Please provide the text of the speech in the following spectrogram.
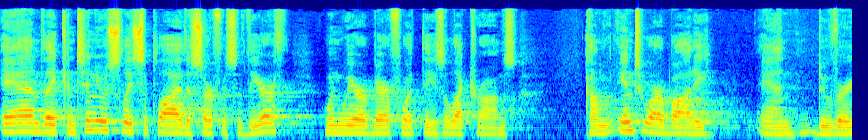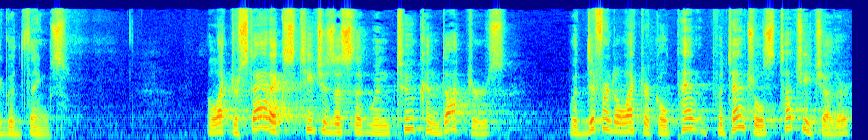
and they continuously supply the surface of the earth. When we are barefoot, these electrons come into our body and do very good things. Electrostatics teaches us that when two conductors with different electrical potentials touch each other,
